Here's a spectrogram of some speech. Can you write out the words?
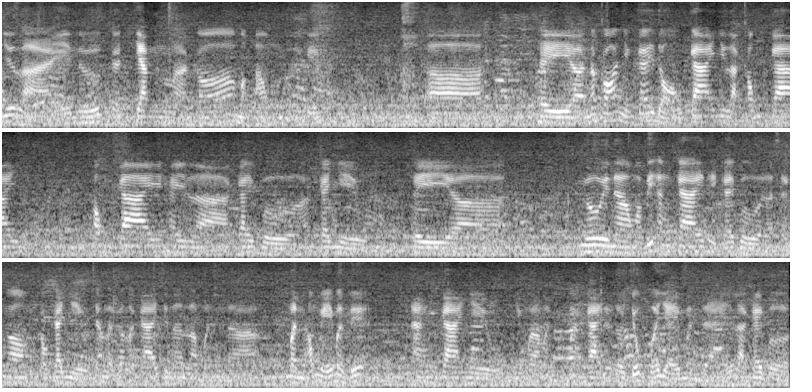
với lại nước chanh mà có mật ong này kia. À, thì nó có những cái độ cay như là không cay không cay hay là cay vừa cay nhiều thì uh, người nào mà biết ăn cay thì cay vừa là sẽ ngon còn cay nhiều chắc là rất là cay cho nên là mình uh, mình không nghĩ mình biết ăn cay nhiều nhưng mà mình cũng ăn cay được đôi chút bởi vậy mình để là cay vừa.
